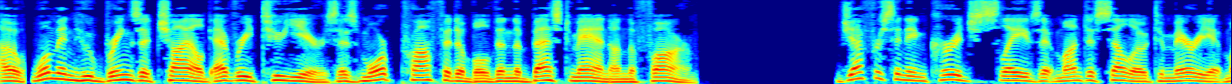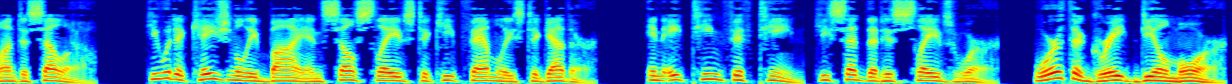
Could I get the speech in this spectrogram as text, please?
"...a woman who brings a child every two years is more profitable than the best man on the farm." Jefferson encouraged slaves at Monticello to marry at Monticello. He would occasionally buy and sell slaves to keep families together. In 1815, he said that his slaves were "...worth a great deal more,"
